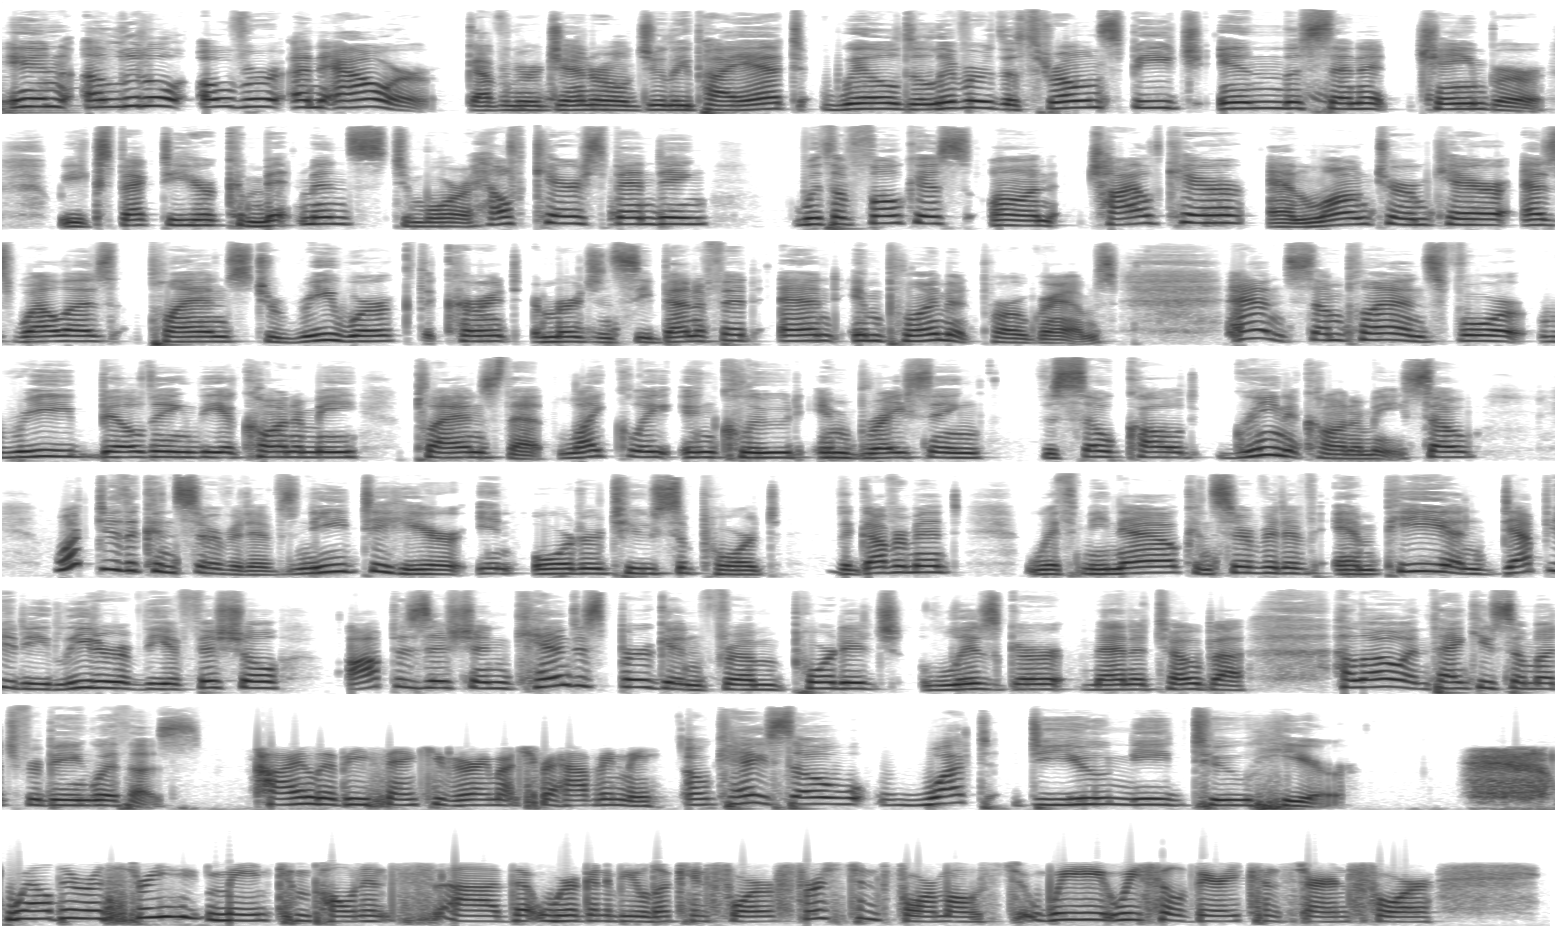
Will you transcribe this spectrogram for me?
In a little over an hour, Governor General Julie Payette will deliver the throne speech in the Senate chamber. We expect to hear commitments to more healthcare spending with a focus on childcare and long-term care, as well as plans to rework the current emergency benefit and employment programs, and some plans for rebuilding the economy, plans that likely include embracing the so-called green economy. So what do the conservatives need to hear in order to support the government? With me now, conservative MP and deputy leader of the official opposition, Candice Bergen from Portage, Lisgar, Manitoba. Hello, and thank you so much for being with us. Hi, Libby. Thank you very much for having me. Okay, so what do you need to hear? Well, there are three main components uh, that we're going to be looking for. First and foremost, we, we feel very concerned for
